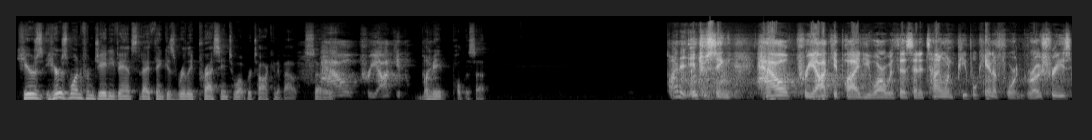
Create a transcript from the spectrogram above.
here's here's one from JD Vance that I think is really pressing to what we're talking about. So How preoccupied? let me pull this up. I find it interesting how preoccupied you are with this at a time when people can't afford groceries,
